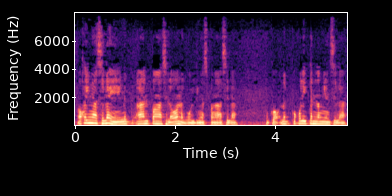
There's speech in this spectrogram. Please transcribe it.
Okay nga sila eh. Nag-aan pa nga sila. Oh, nag-holdingas pa nga sila. Nagku nagkukulitan lang yan sila.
